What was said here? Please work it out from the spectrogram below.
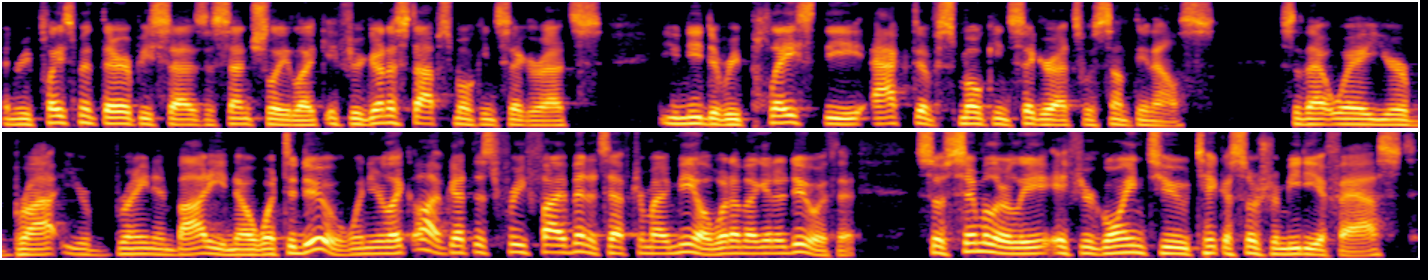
And replacement therapy says essentially, like, if you're going to stop smoking cigarettes, you need to replace the act of smoking cigarettes with something else so that way your your brain and body know what to do when you're like oh i've got this free five minutes after my meal. What am i going to do with it? So similarly if you're going to take a social media fast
